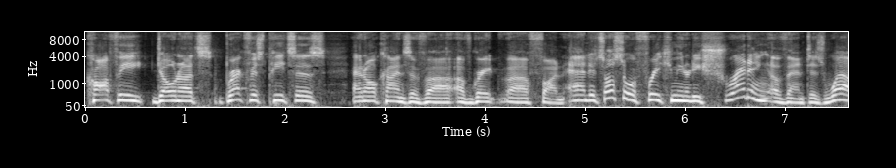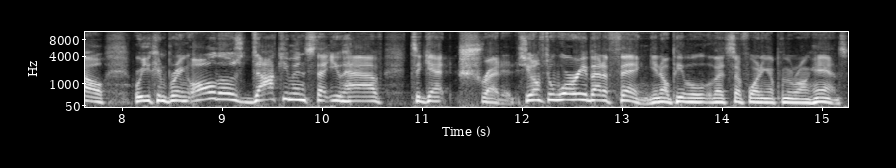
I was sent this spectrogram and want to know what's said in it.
coffee, donuts, breakfast pizzas, and all kinds of, uh, of great uh, fun. And it's also a free community shredding event as well, where you can bring all those documents that you have to get shredded. So you don't have to worry about a thing. You know, people, that stuff winding up in the wrong hands.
